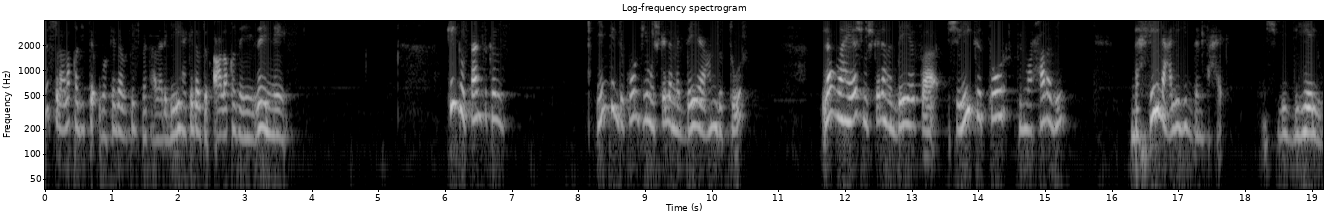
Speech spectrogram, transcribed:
نفسه العلاقة دي تقوى كده وتثبت على رجليها كده وتبقى علاقة زي زي الناس. King of Pentacles يمكن تكون في مشكلة مادية عند الثور. لو ما هياش مشكلة مادية فشريك الطور في المرحلة دي بخيل عليه جدا في حاجة مش بيديها له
